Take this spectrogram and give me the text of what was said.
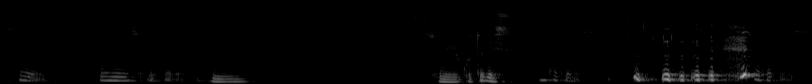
性を認識する。うん。そういうことです、そういうことです。そういうことです。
